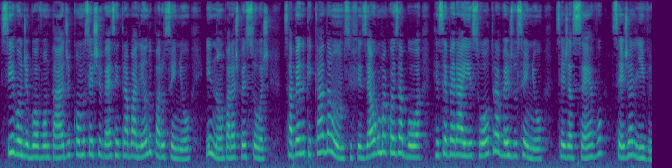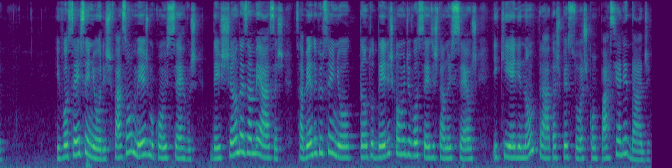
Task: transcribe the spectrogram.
Sirvam de boa vontade, como se estivessem trabalhando para o Senhor e não para as pessoas sabendo que cada um, se fizer alguma coisa boa, receberá isso outra vez do Senhor, seja servo, seja livre. E vocês, senhores, façam o mesmo com os servos, deixando as ameaças, sabendo que o Senhor, tanto deles como de vocês, está nos céus e que ele não trata as pessoas com parcialidade.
